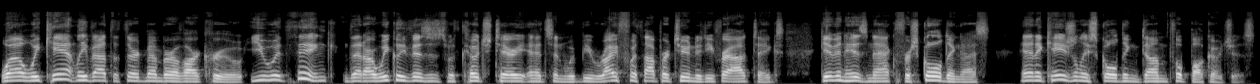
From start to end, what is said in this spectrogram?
well, we can't leave out the third member of our crew. You would think that our weekly visits with Coach Terry Edson would be rife with opportunity for outtakes, given his knack for scolding us and occasionally scolding dumb football coaches.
